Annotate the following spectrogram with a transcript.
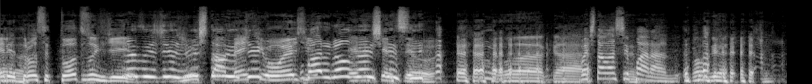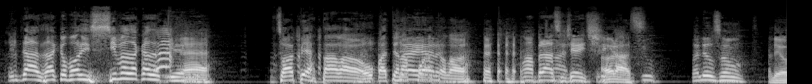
ele trouxe todos os dias. Todos os dias, justamente Justamente hoje. o Mário não veio, cara. Mas tá lá separado. Vamos ver. Ele dá azar que eu moro em cima da casa dele. É. Só apertar lá, ó, ou bater Já na porta era. lá. Um abraço, gente. Abraço. Valeuzão. Valeu.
